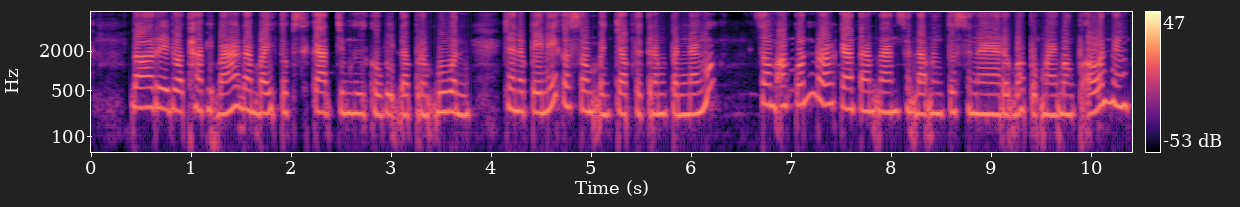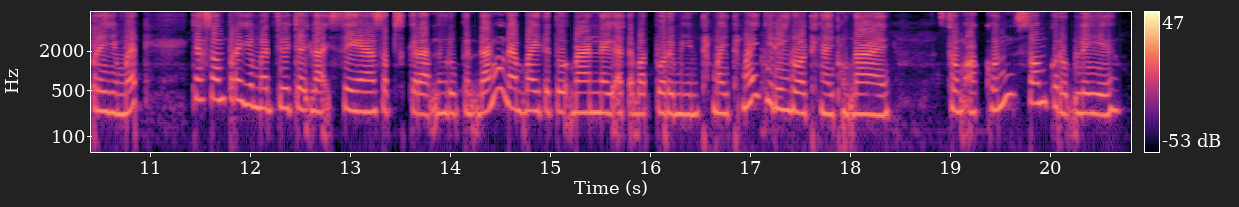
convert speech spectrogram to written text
ដល់រាជរដ្ឋាភិបាលដើម្បីទប់ស្កាត់ជំងឺ Covid-19 ចានៅពេលនេះក៏សូមបញ្ចប់ទៅត្រឹមប៉ុណ្ណឹងសូមអរគុណរាល់ការតាមដានស្ដាប់និងទស្សនារបស់ពុកម៉ែបងប្អូននិងប្រិយមិត្តចាសសូមប្រិយមិត្តជួយចុច like share subscribe និងរូបកណ្ដឹងដើម្បីទទួលបាននៅអត្ថបទព័ត៌មានថ្មីៗជារៀងរាល់ថ្ងៃផងដែរសូមអរគុណសូមគោរពលា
